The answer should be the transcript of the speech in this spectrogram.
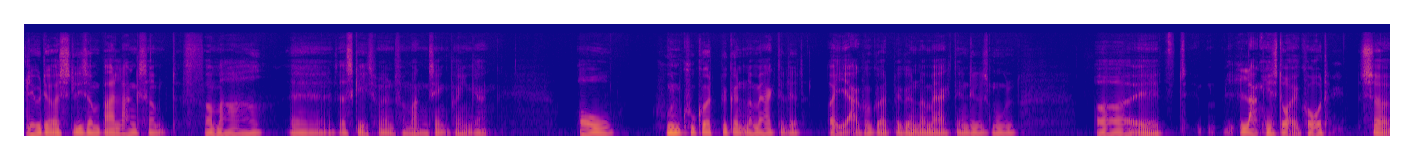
blev det også ligesom bare langsomt for meget. Øh, der skete simpelthen for mange ting på en gang. Og hun kunne godt begynde at mærke det lidt, og jeg kunne godt begynde at mærke det en lille smule. Og øh, lang historie kort, så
